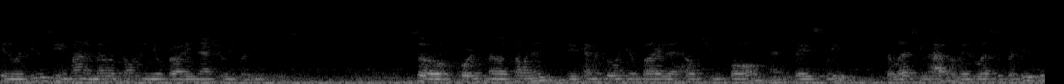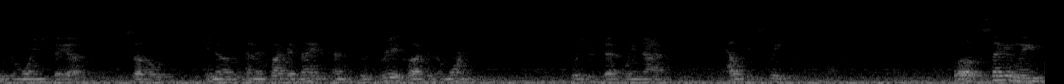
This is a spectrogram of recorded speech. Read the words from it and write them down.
can reduce the amount of melatonin your body naturally produces. So, of course, melatonin, the chemical in your body that helps you fall and stay asleep, the less you have of it, the less it produces, the more you stay up. So, you know, 10 o'clock at night turns to 3 o'clock in the morning, which is definitely not healthy sleep. Well, secondly,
